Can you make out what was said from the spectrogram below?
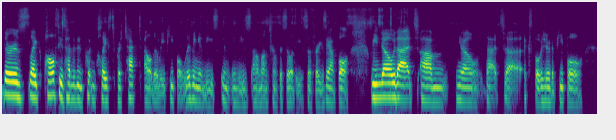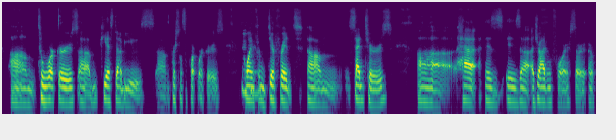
there's like policies have been put in place to protect elderly people living in these in, in these uh, long-term facilities so for example we know that um, you know that uh, exposure to people um, to workers um, psws um, personal support workers going Mhm. from different um, centers uh, ha- is is uh, a driving force or, or,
